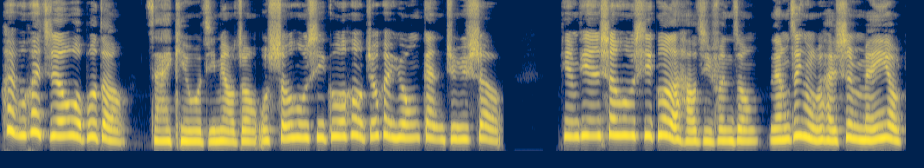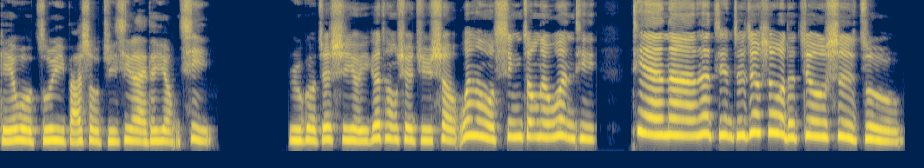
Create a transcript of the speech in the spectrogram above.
会不会只有我不懂？再给我几秒钟，我深呼吸过后就会勇敢举手。偏偏深呼吸过了好几分钟，梁静茹还是没有给我足以把手举起来的勇气。如果这时有一个同学举手，问了我心中的问题，天哪，他简直就是我的救世主！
